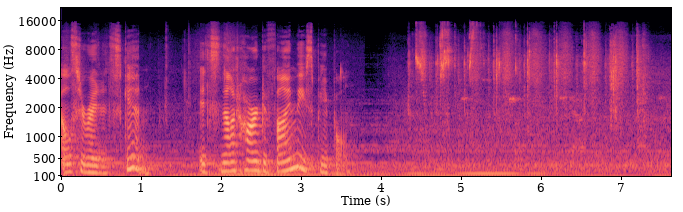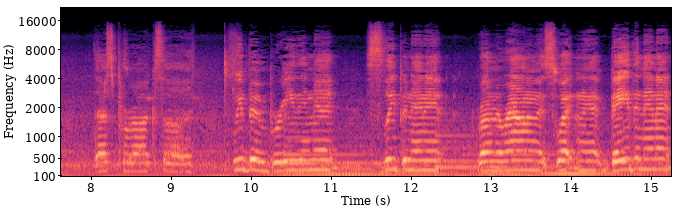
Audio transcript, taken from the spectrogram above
ulcerated skin. It's not hard to find these people. That's peroxide. We've been breathing it, sleeping in it, running around in it, sweating in it, bathing in it.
